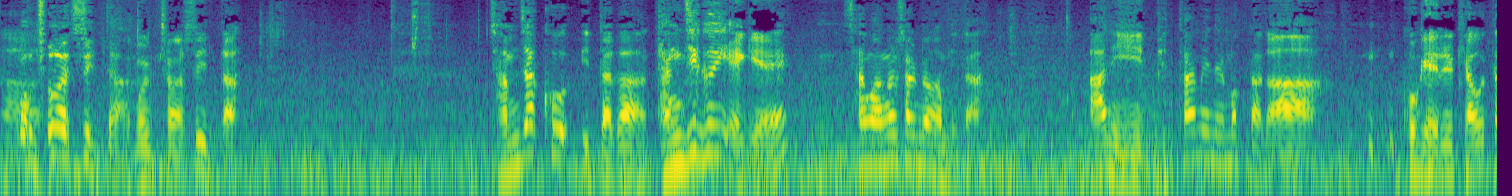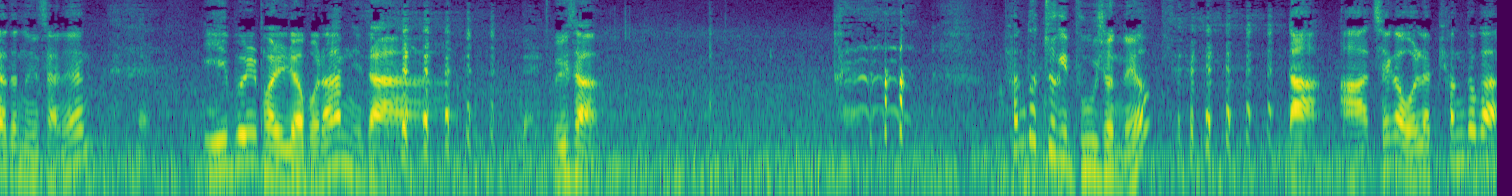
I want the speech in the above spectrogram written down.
아, 멍청할 수 있다. 멍청할 수 있다. 잠자코 있다가 당직의에게 상황을 설명합니다. 아니 비타민을 먹다가 고개를 갸웃하던 의사는 입을 벌려보라 합니다. 네. 의사 편도 쪽이 부으셨네요? 나, 아, 제가 원래 편도가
